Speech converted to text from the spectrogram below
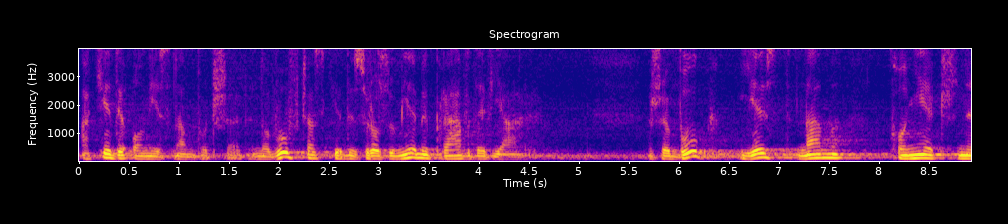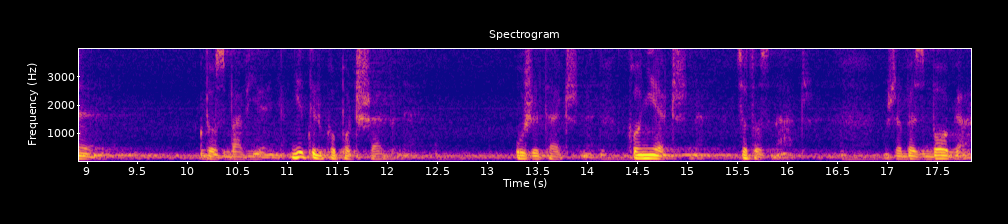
A kiedy On jest nam potrzebny? No wówczas, kiedy zrozumiemy prawdę wiary, że Bóg jest nam konieczny do zbawienia, nie tylko potrzebny, użyteczny, konieczny. Co to znaczy? Że bez Boga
